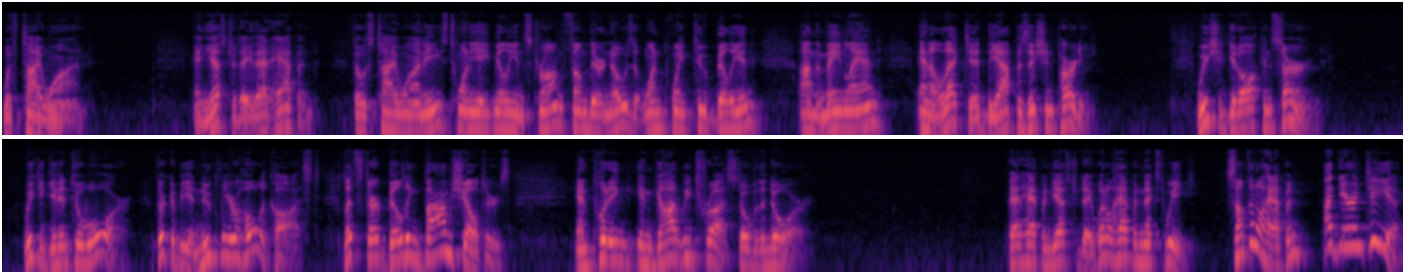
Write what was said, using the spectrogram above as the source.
with Taiwan. And yesterday that happened. Those Taiwanese, 28 million strong, thumbed their nose at 1.2 billion on the mainland and elected the opposition party. We should get all concerned. We could get into a war. There could be a nuclear holocaust. Let's start building bomb shelters and putting in God we trust over the door. That happened yesterday. What'll happen next week? Something will happen. I guarantee you.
